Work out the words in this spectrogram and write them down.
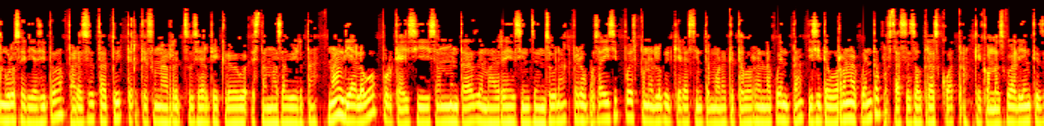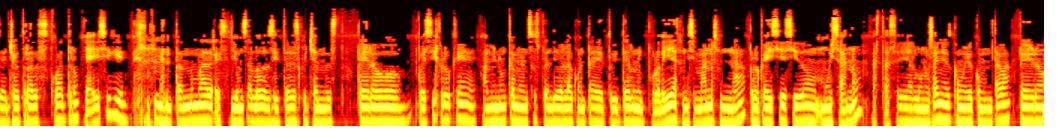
groserías y todo, para eso está Twitter, que es una red social que creo está más abierta, no al diálogo, porque ahí sí son mentadas de madre sin censura, pero pues ahí sí puedes poner lo que quieras sin temor a que te borren la cuenta, y si te borran la cuenta, pues te haces otras cuatro, que conozco a alguien que se ha hecho otras cuatro, y ahí sigue mentando madres, y un saludo si estás escuchando esto, pero pues sí creo que a mí nunca me han suspendido la cuenta de Twitter ni por días, ni semanas, ni nada, creo que ahí sí he sido muy sano, hasta hace algunos años, como yo comentaba, pero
